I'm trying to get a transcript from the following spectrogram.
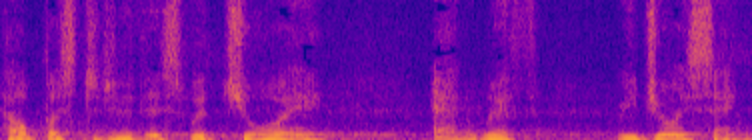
help us to do this with joy and with rejoicing.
